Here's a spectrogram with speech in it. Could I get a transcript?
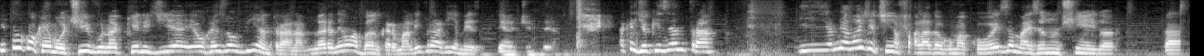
E por qualquer motivo, naquele dia eu resolvi entrar. Na, não era nem uma banca, era uma livraria mesmo. Naquele dia eu quis entrar. E a minha mãe já tinha falado alguma coisa, mas eu não tinha ido atrás.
